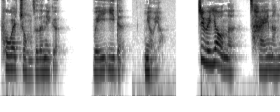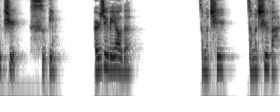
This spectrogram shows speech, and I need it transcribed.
破坏种子的那个唯一的妙药。这味药呢，才能治死病，而这味药的。怎么吃？怎么吃法？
